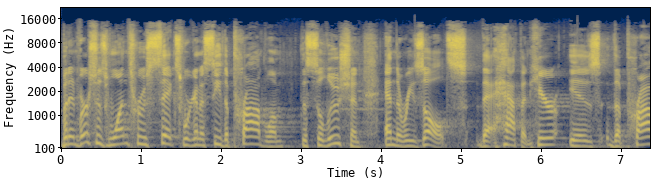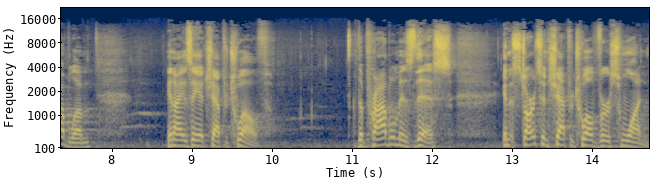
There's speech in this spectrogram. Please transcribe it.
But in verses 1 through 6, we're going to see the problem, the solution, and the results that happen. Here is the problem in Isaiah chapter 12. The problem is this, and it starts in chapter 12, verse 1.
